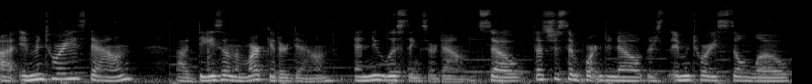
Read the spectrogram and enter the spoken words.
Uh, inventory is down, uh, days on the market are down, and new listings are down. So that's just important to know. There's inventory still low.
